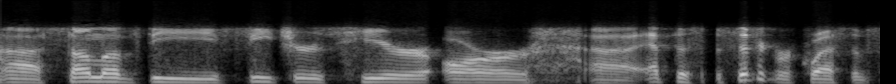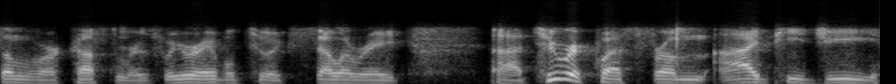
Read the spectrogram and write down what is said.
uh, some of the features here are uh, at the specific request of some of our customers. We were able to accelerate uh, two requests from IPG,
